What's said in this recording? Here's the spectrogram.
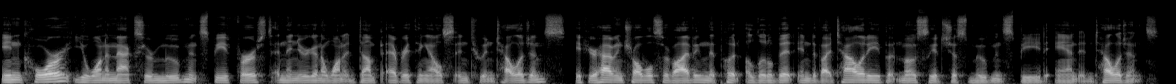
In core, you want to max your movement speed first, and then you're going to want to dump everything else into intelligence. If you're having trouble surviving, then put a little bit into vitality, but mostly it's just movement speed and intelligence.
